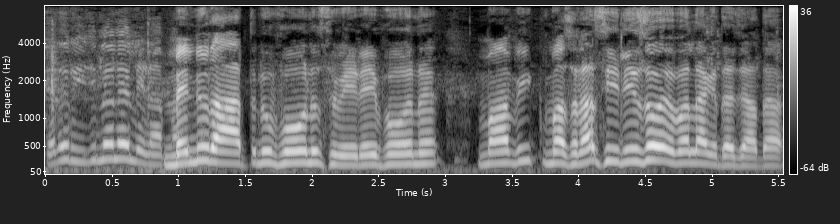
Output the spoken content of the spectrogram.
ਕਹਿੰਦੇ ਓਰੀਜਨਲ ਹੀ ਲੈਣਾ। ਮੈਨੂੰ ਰਾਤ ਨੂੰ ਫੋਨ ਸਵੇਰੇ ਫੋਨ ਮਾਂ ਵੀ ਮਸਲਾ ਸੀਰੀਅਸ ਹੋਇਆ ਵਾ ਲੱਗਦਾ ਜ਼ਿਆਦਾ।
